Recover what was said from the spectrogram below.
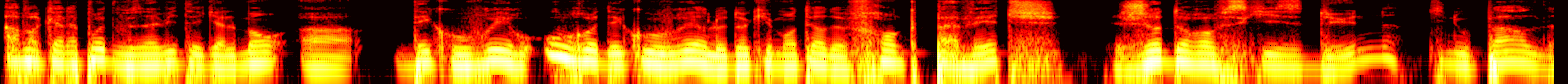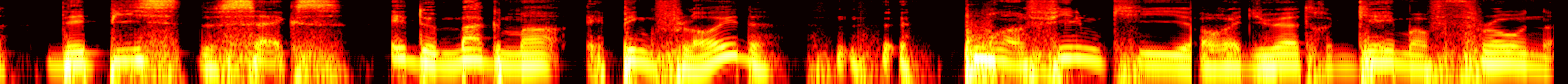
Abracadapod vous invite également à découvrir ou redécouvrir le documentaire de Frank Pavich, Jodorowsky's Dune, qui nous parle d'épices, de sexe, et de Magma et Pink Floyd pour un film qui aurait dû être Game of Thrones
